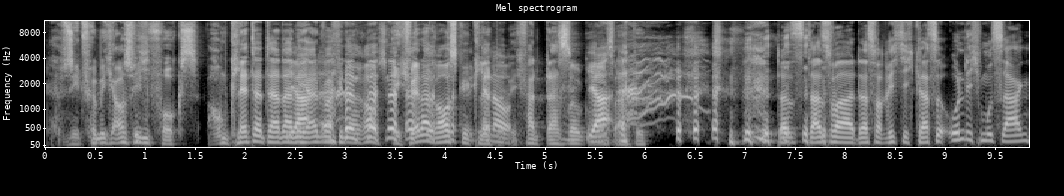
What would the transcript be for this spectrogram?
Das sieht für mich aus wie ein Fuchs. Warum klettert er da ja. nicht einfach wieder raus? Ich wäre da rausgeklettert. Genau. Ich fand das so großartig. Ja. das, das, war, das war richtig klasse. Und ich muss sagen,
